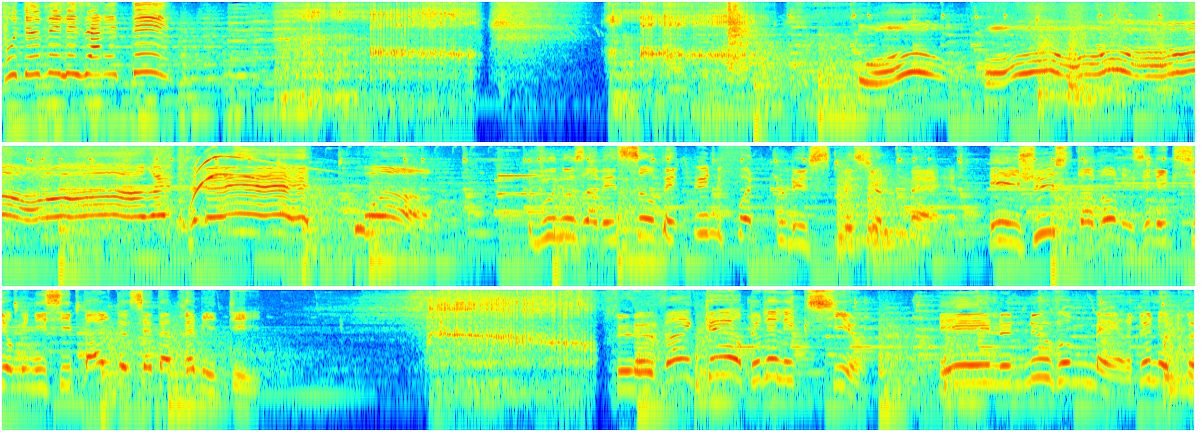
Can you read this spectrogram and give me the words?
vous Vous nous avez sauvés une fois de plus, monsieur le maire. Et juste avant les élections municipales de cet après-midi. Le vainqueur de l'élection et le nouveau maire de notre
